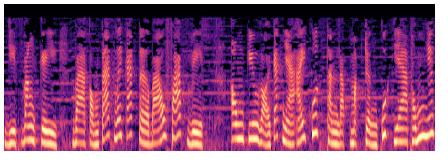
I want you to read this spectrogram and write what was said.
Diệp Văn Kỳ và cộng tác với các tờ báo Pháp Việt. Ông kêu gọi các nhà ái quốc thành lập mặt trận quốc gia thống nhất.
